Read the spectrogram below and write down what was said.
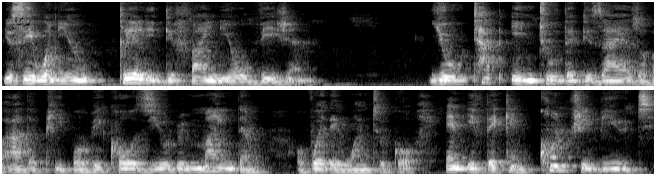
You see, when you clearly define your vision, you tap into the desires of other people because you remind them of where they want to go. And if they can contribute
